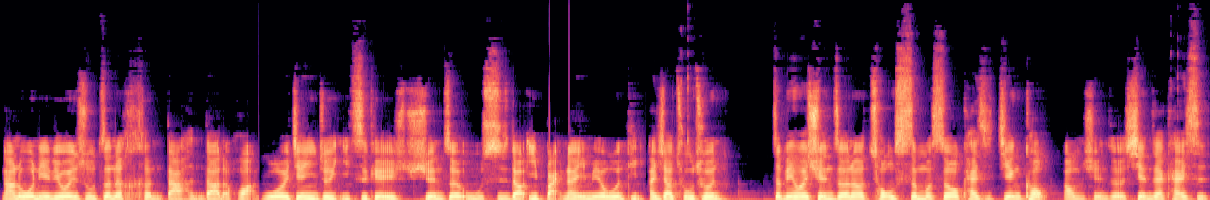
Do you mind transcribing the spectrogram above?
那如果你的留言数真的很大很大的话，我会建议就是一次可以选择五十到一百，那也没有问题。按下储存，这边会选择呢从什么时候开始监控？那我们选择现在开始。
